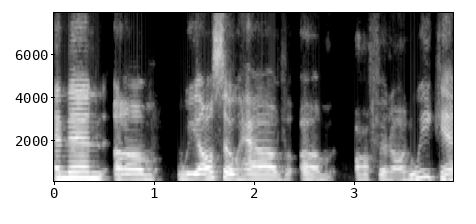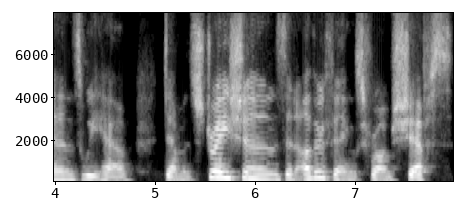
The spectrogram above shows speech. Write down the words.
And then um, we also have um, often on weekends, we have demonstrations and other things from chefs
